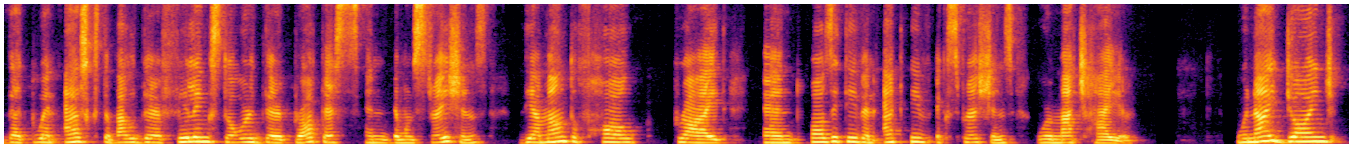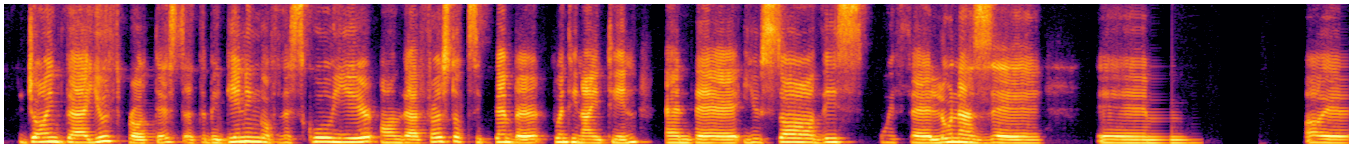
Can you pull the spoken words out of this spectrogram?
that when asked about their feelings toward their protests and demonstrations, the amount of hope, pride, and positive and active expressions were much higher. When I joined joined the youth protests at the beginning of the school year on the 1st of September 2019. And uh, you saw this with uh, Luna's uh, um, uh,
